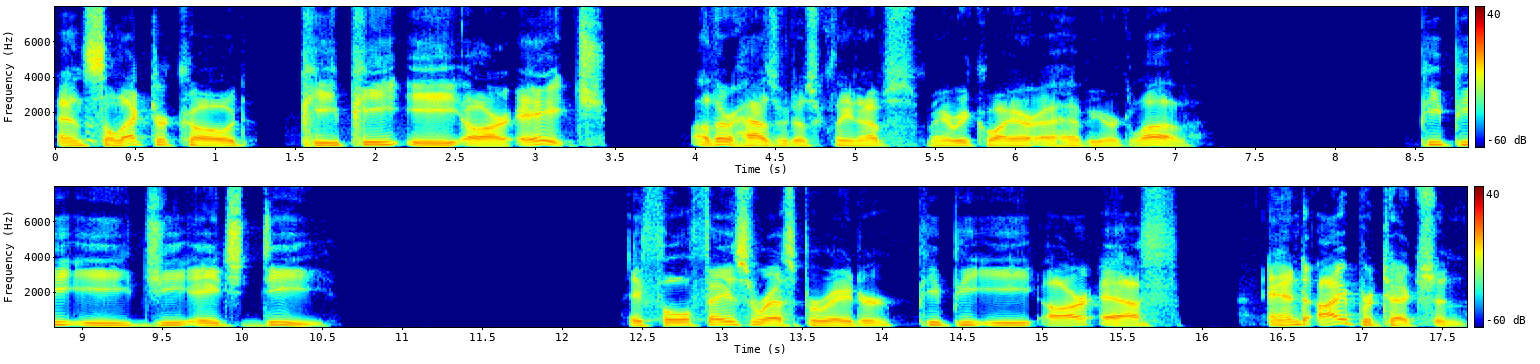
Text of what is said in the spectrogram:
and selector code PPERH. Other hazardous cleanups may require a heavier glove. PPE GHD. A full face respirator, PPE RF, and eye protection,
